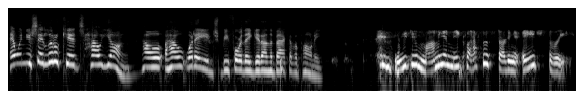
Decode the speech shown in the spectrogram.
And when you say little kids, how young? How how what age before they get on the back of a pony? We do mommy and me classes starting at age three.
